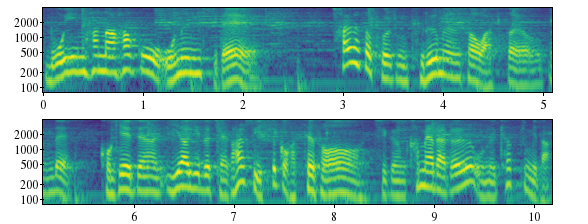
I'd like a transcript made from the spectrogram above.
모임 하나 하고 오는 길에 차에서 그걸 좀 들으면서 왔어요. 근데 거기에 대한 이야기를 제가 할 수 있을 것 같아서 지금 카메라를 오늘 켰습니다.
